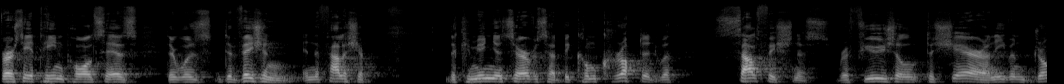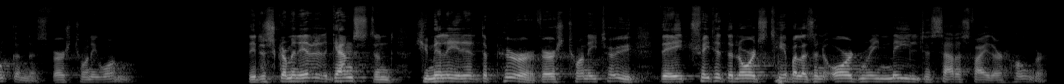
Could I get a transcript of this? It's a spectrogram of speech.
Verse 18, Paul says there was division in the fellowship. The communion service had become corrupted with selfishness, refusal to share, and even drunkenness. Verse 21. They discriminated against and humiliated the poor. Verse 22. They treated the Lord's table as an ordinary meal to satisfy their hunger.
